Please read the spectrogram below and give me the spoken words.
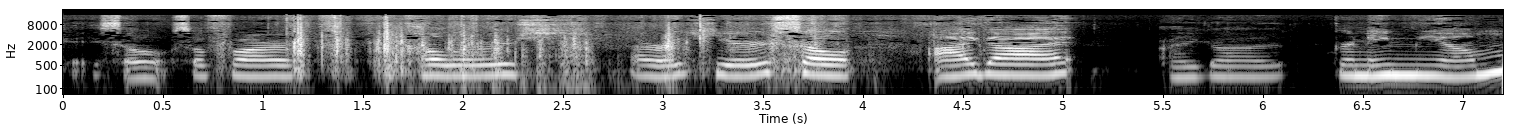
Okay, so so far the colors are right here. So I got I got Grenadium.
